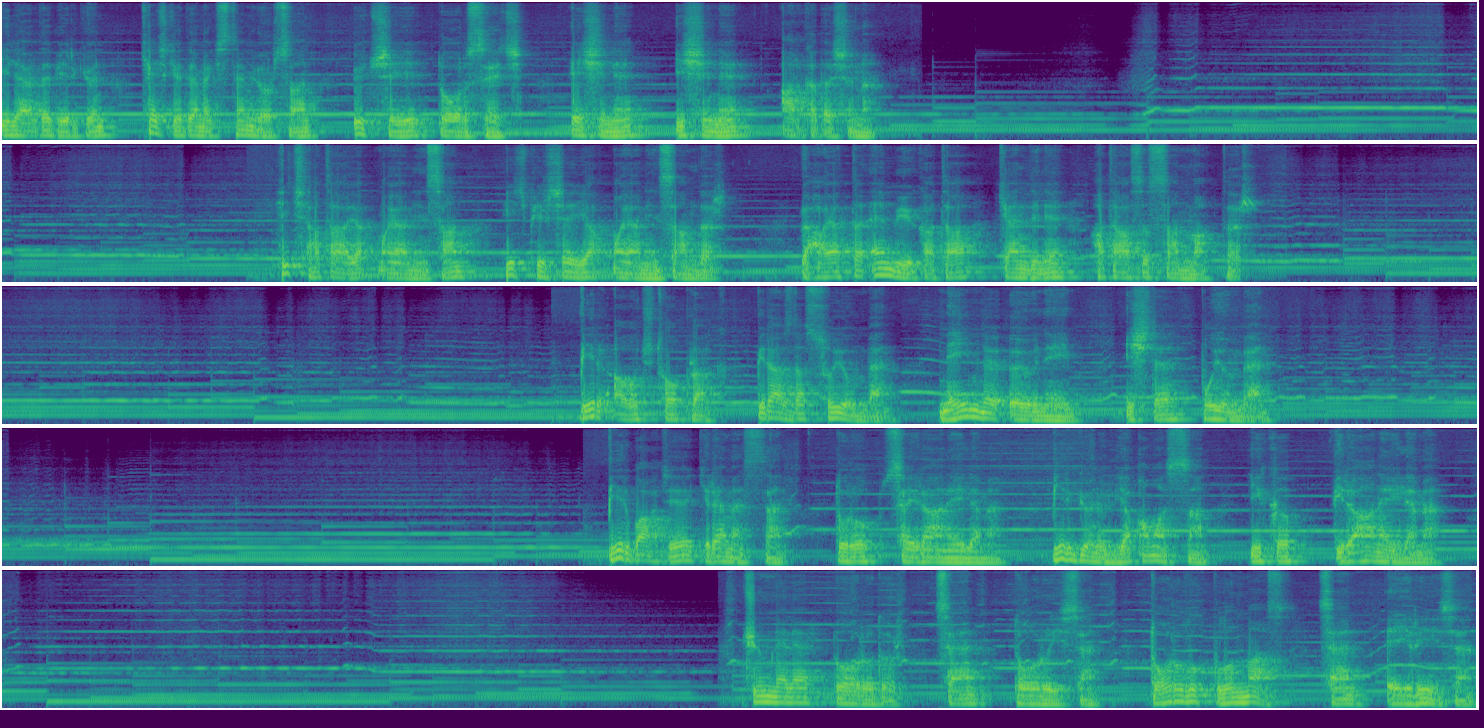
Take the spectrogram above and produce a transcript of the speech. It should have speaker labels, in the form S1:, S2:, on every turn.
S1: İleride bir gün keşke demek istemiyorsan üç şeyi doğru seç. Eşini, işini, arkadaşını. Hiç hata yapmayan insan hiçbir şey yapmayan insandır. Ve hayatta en büyük hata kendini hatasız sanmaktır. Bir avuç toprak, biraz da suyum ben. Neyimle övüneyim? İşte buyum ben. Bir bahçeye giremezsen durup seyran eyleme. Bir gönül yapamazsan yıkıp viran eyleme. Cümleler doğrudur. Sen doğru isen. Doğruluk bulunmaz. Sen eğri isen.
